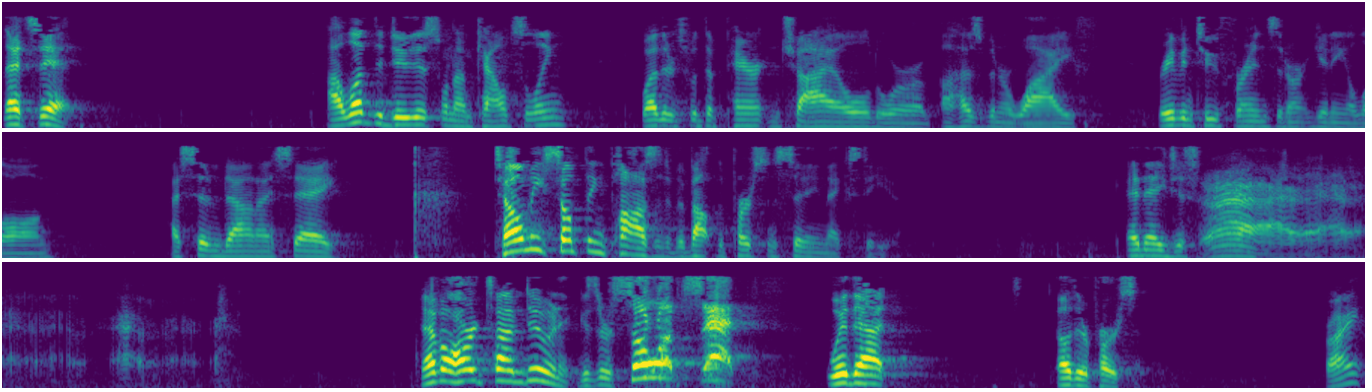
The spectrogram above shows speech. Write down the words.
That's it. I love to do this when I'm counseling, whether it's with a parent and child or a husband or wife, or even two friends that aren't getting along. I sit them down and I say, Tell me something positive about the person sitting next to you. And they just, ah, ah, ah, ah. they have a hard time doing it because they're so upset with that other person right?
